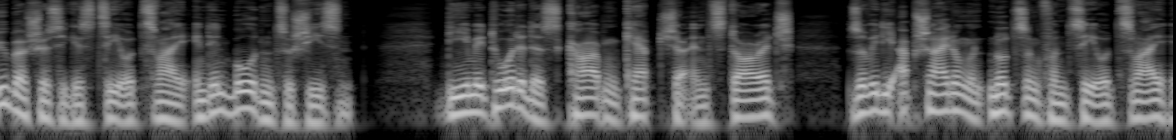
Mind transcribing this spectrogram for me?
überschüssiges CO2 in den Boden zu schießen. Die Methode des Carbon Capture and Storage sowie die Abscheidung und Nutzung von CO2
